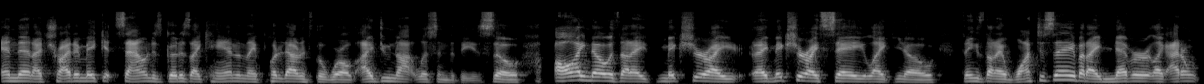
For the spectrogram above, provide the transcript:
and then I try to make it sound as good as I can and I put it out into the world. I do not listen to these. So all I know is that I make sure I I make sure I say like, you know, things that I want to say, but I never like I don't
